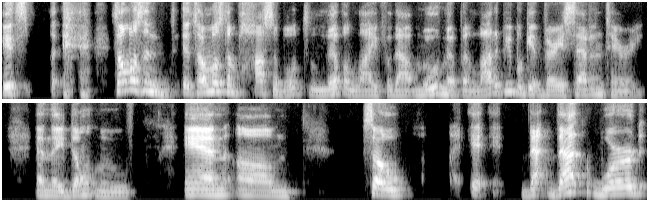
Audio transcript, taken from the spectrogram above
it's it's almost in, it's almost impossible to live a life without movement. But a lot of people get very sedentary and they don't move. And um, so it, that that word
